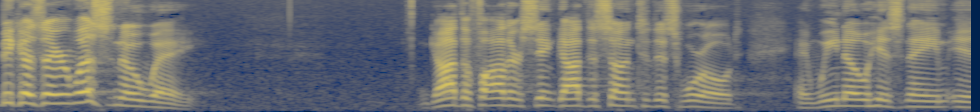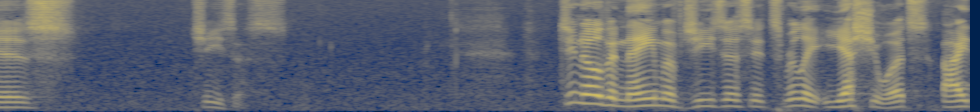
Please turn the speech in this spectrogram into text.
because there was no way. God the Father sent God the Son to this world and we know his name is Jesus. Do you know the name of Jesus? It's really Yeshua. It's I,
